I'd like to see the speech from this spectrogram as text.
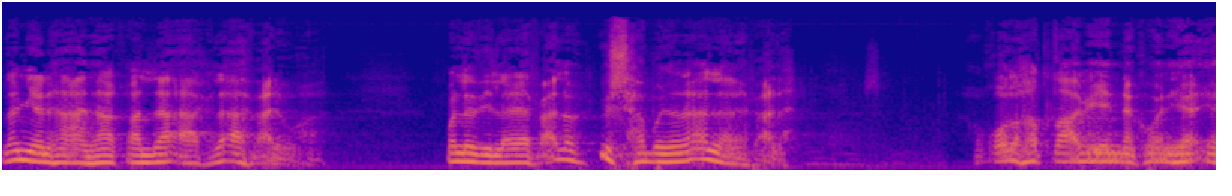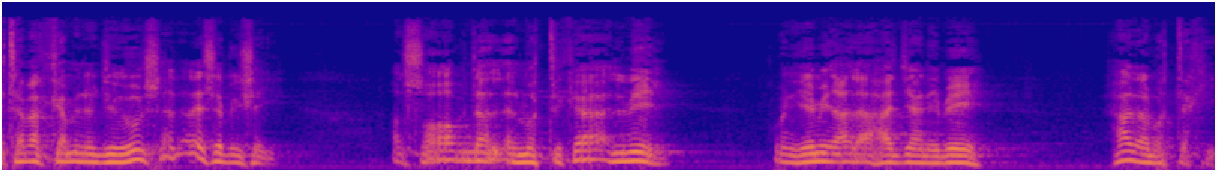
لم ينهى عنها قال لا آكل لا افعلوها والذي لا يفعله يسحب لنا أن لا نفعله. وقول الخطابي ان كونه يتمكن من الجلوس هذا ليس بشيء. الصواب المتكاء الميل. كون يميل على أحد جانبيه هذا المتكي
